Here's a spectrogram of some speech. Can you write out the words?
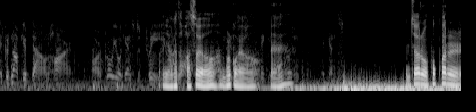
It could knock you down hard or throw you against a tree. 아니 아까 다. 봤어요 안 볼 거예요 네 진짜로 폭발을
